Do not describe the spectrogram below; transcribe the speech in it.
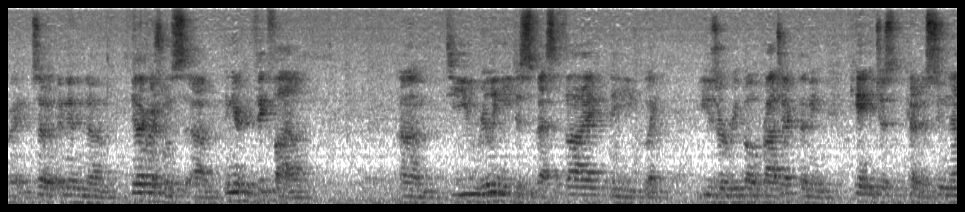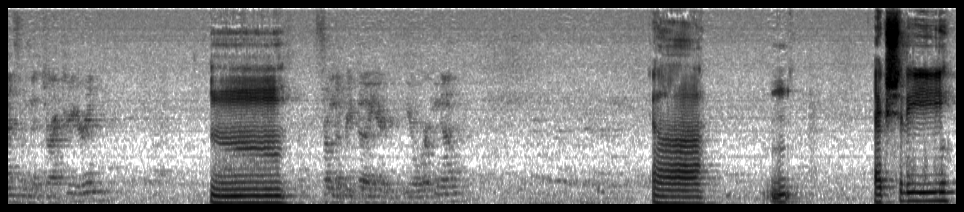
Right. So, and then um, the other question was, um, in your config file, um, do you really need to specify the like user repo project? I mean, can't you just kind of assume that from the directory you're in? Mm, From the repo you're, you're working on? uh, actually,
